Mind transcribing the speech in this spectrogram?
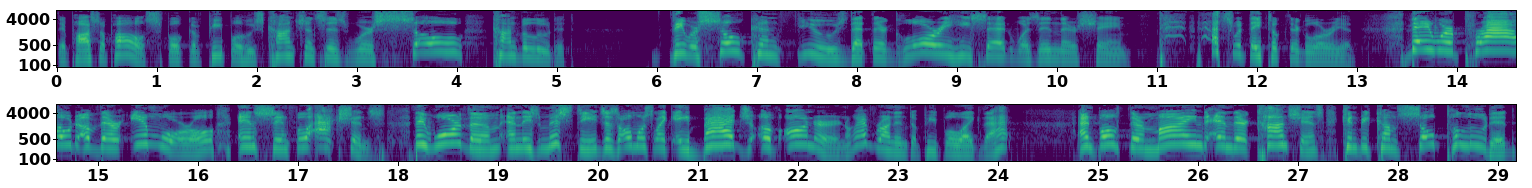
The apostle Paul spoke of people whose consciences were so convoluted. They were so confused that their glory, he said, was in their shame. That's what they took their glory in. They were proud of their immoral and sinful actions. They wore them and these misdeeds as almost like a badge of honor. I've run into people like that. And both their mind and their conscience can become so polluted,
